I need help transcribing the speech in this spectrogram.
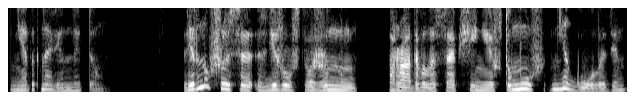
необыкновенный дом. Вернувшуюся с дежурства жену порадовало сообщение, что муж не голоден.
